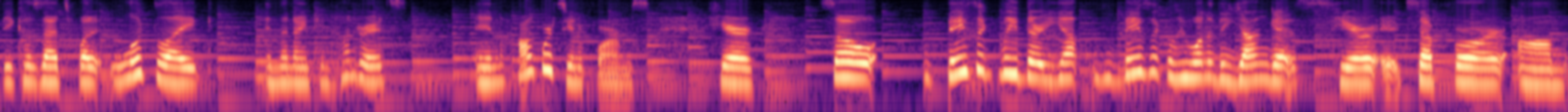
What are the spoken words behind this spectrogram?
because that's what it looked like in the 1900s in Hogwarts uniforms here. So basically they're young basically one of the youngest here except for um,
